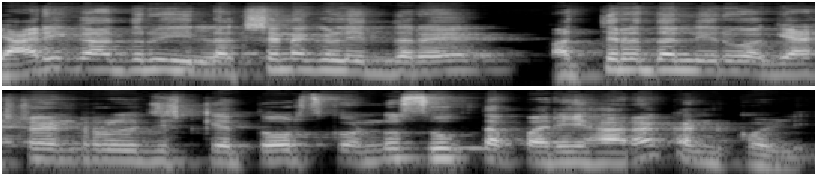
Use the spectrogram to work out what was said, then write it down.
ಯಾರಿಗಾದ್ರೂ ಈ ಲಕ್ಷಣಗಳಿದ್ದರೆ ಹತ್ತಿರದಲ್ಲಿರುವ ಗ್ಯಾಸ್ಟ್ರೋಎಂಟ್ರಾಲಜಿಸ್ಟ್ಗೆ ತೋರಿಸ್ಕೊಂಡು ಸೂಕ್ತ ಪರಿಹಾರ ಕಂಡುಕೊಳ್ಳಿ.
